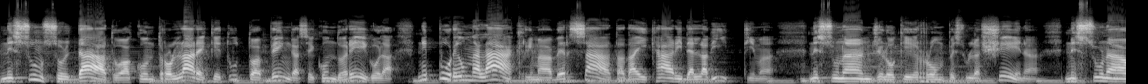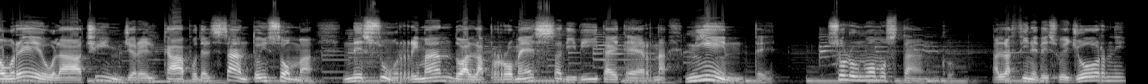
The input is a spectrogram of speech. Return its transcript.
nessun soldato a controllare che tutto avvenga secondo regola, neppure una lacrima versata dai cari della vittima, nessun angelo che irrompe sulla scena, nessuna aureola a cingere il capo del santo, insomma, nessun rimando alla promessa di vita eterna, niente, solo un uomo stanco alla fine dei suoi giorni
